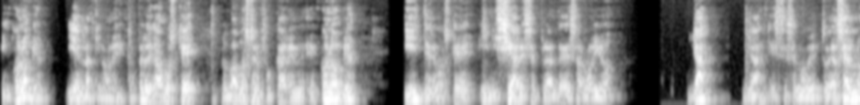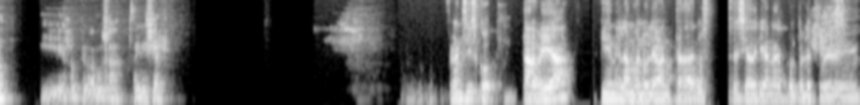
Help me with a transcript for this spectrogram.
en, Colombia y en Latinoamérica. Pero digamos que nos vamos a enfocar en, en Colombia y tenemos que iniciar ese plan de desarrollo ya. Ya, este es el momento de hacerlo y es lo que vamos a, iniciar. Francisco, Tabea tiene la mano levantada. No sé si Adriana de pronto le puede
